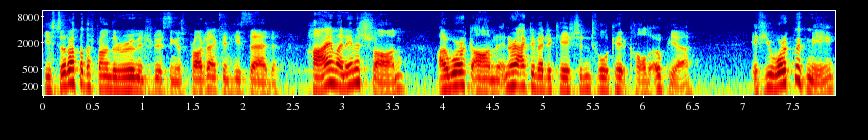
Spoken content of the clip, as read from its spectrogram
He stood up at the front of the room introducing his project, and he said, hi, my name is Sean. I work on an interactive education toolkit called Oppia. If you work with me,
